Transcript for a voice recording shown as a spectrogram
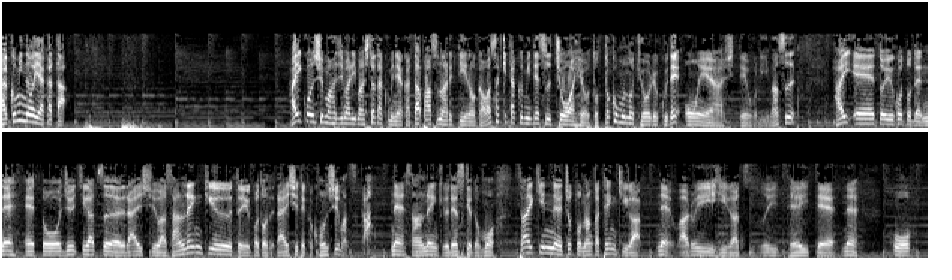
匠の館。はい、今週も始まりました、匠の館、パーソナリティの川崎匠です。超和平 .com の協力でオンエアしております。はい、えー、ということでね、えっ、と、11月、来週は3連休ということで、来週というか今週末か、ね、3連休ですけども、最近ね、ちょっとなんか天気がね、悪い日が続いていて、ね、こう、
